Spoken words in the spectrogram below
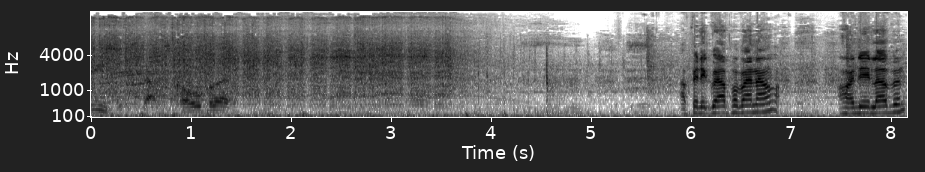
Jesus, that was cold blood. I fit the grandpa right now. 111.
